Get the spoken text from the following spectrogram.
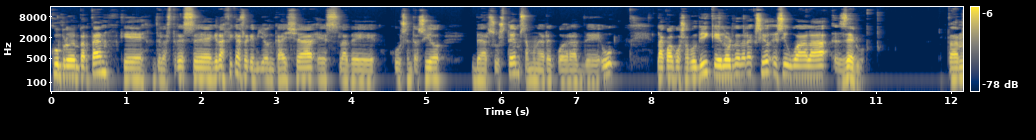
Comprovem, per tant, que de les tres eh, gràfiques la que millor encaixa és la de concentració versus temps amb un R quadrat de 1, la qual cosa vol dir que l'ordre de reacció és igual a 0. Per tant,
